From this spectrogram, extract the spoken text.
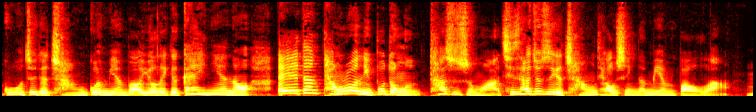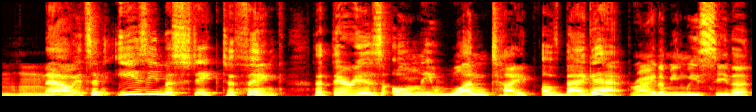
国这个长棍面包有了一个概念哦。诶，但倘若你不懂它是什么啊，其实它就是一个长条形的面包啦。 Now, it's an easy mistake to think that there is only one type of baguette, right? I mean, we see the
